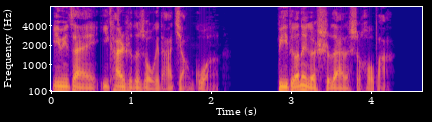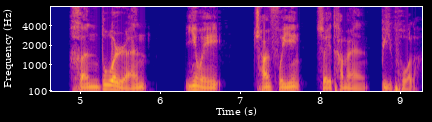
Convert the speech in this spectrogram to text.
因为在一开始的时候，我给大家讲过啊，彼得那个时代的时候吧，很多人因为传福音，所以他们逼迫了，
